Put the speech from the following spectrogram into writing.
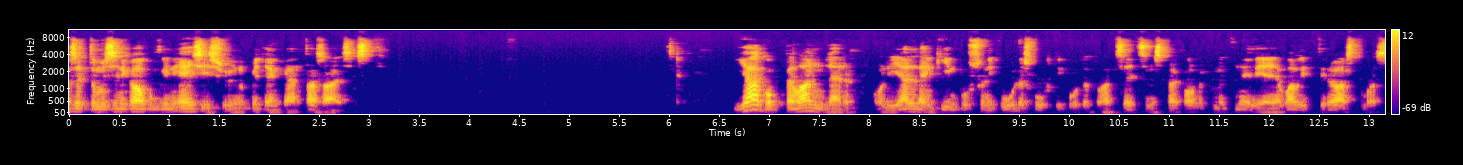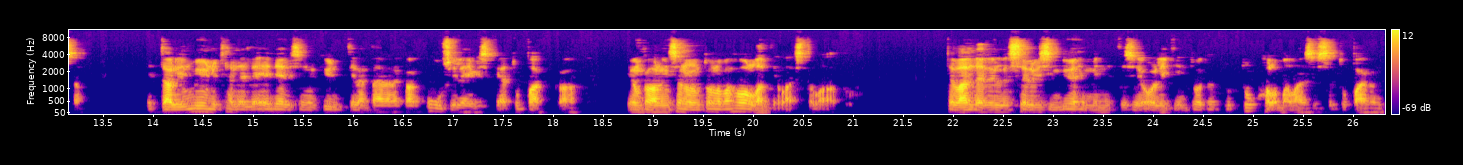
Asettumiseni kaupunkiin ei siis syynyt mitenkään tasaisesti. Jakob Pelander oli jälleen kimpussani 6. huhtikuuta 1734 ja valitti raastuvassa, että olin myynyt hänelle edellisenä kynttilänpäivänä kuusi leiviskeä tupakkaa, jonka olin sanonut olevan hollantilaista laatua. Telanderille selvisi myöhemmin, että se olikin tuotettu tukholmalaisessa tupakan.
